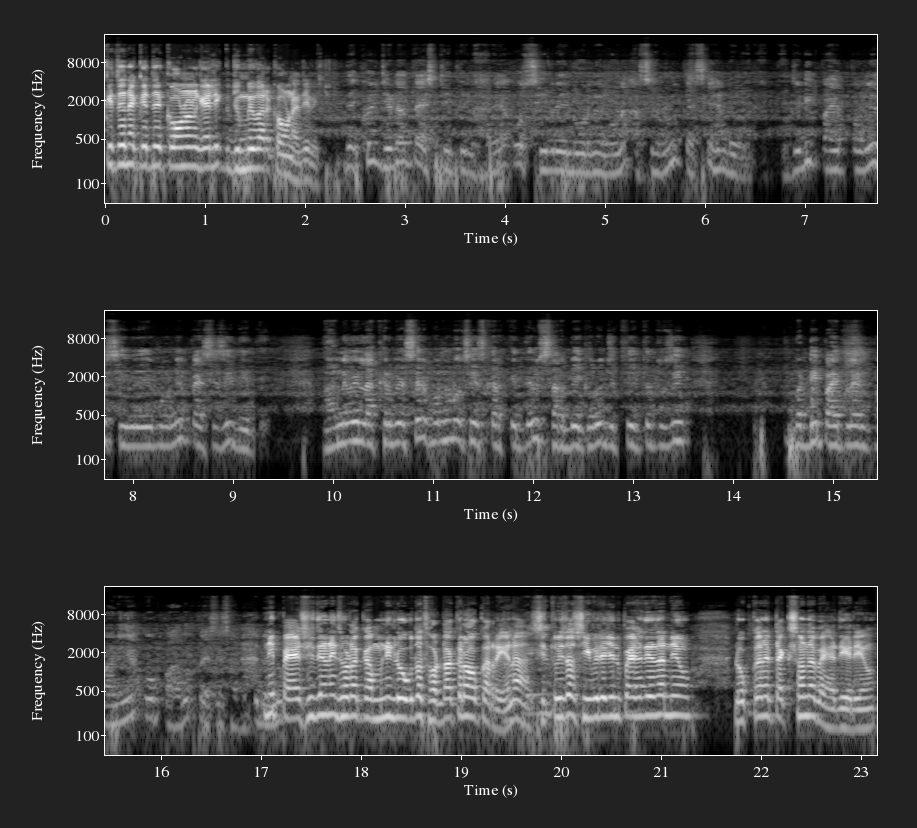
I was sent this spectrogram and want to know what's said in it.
ਕਿਤੇ ਨਾ ਕਿਤੇ ਕੌਣ ਅਣਗਹਿਲੀ ਜ਼ਿੰਮੇਵਾਰ ਕੌਣ ਹੈ ਇਹਦੇ ਵਿੱਚ? ਦੇਖੋ ਜਿਹੜਾ ਤਾਂ ਐਸਟੀਪੀ ਲਾ ਰਿਹਾ ਉਹ ਸੀਵਰੇਜ ਬੋਰਡ ਨੇ ਲਾਉਣਾ ਅਸੀਂ ਉਹਨੂੰ ਪੈਸੇ ਹੈਂਡਓਵਰ ਜਿਹੜੀ ਪਾਈਪ ਪਾਉਣੀ ਸੀਵਰੇਜ ਨੇ ਪੈਸੇ ਸੀ ਦਿੱਤੇ। 92 ਲੱਖ ਰੁਪਏ ਸਿਰਫ ਉਹਨਾਂ ਨੂੰ ਅਸੀਂ ਇਸ ਕਰਕੇ ਦਿੱਤੇ ਵੀ ਸਰਵੇ ਕਰੋ ਜਿੱਥੇ ਜਿੱਥੇ ਤੁਸੀਂ ਵੱਡੀ ਪਾਈਪਲਾਈਨ ਪਾਣੀ ਹੈ ਉਹ ਪਾ ਦਿਓ ਪੈਸੇ ਸਾਡੇ ਕੋਲ ਨਹੀਂ ਪੈਸੇ ਦੇਣਾ ਤੁਹਾਡਾ ਕੰਮ ਨਹੀਂ ਲੋਕ ਤਾਂ ਤੁਹਾਡਾ ਘਰਾਓ ਕਰ ਰਹੇ ਆ ਨਾ। ਸੀ ਤੁਸੀਂ ਤਾਂ ਸੀਵਰੇਜ ਨੂੰ ਪੈਸੇ ਦੇ ਦਿੰਦੇ ਹੋ ਲੋਕਾਂ ਦੇ ਟੈਕਸਾਂ ਦਾ ਪੈਸੇ ਦੇ ਰਹੇ ਹੋ।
